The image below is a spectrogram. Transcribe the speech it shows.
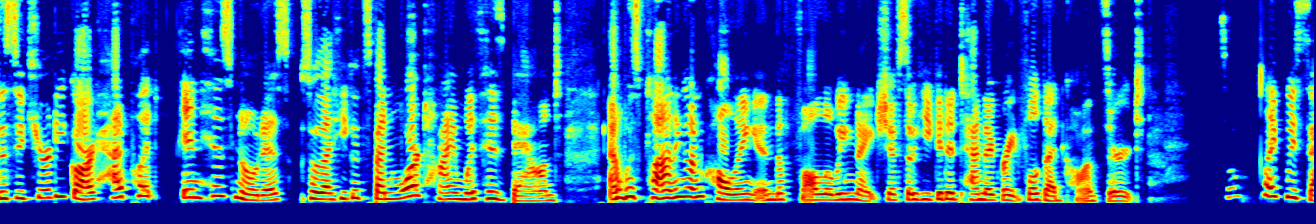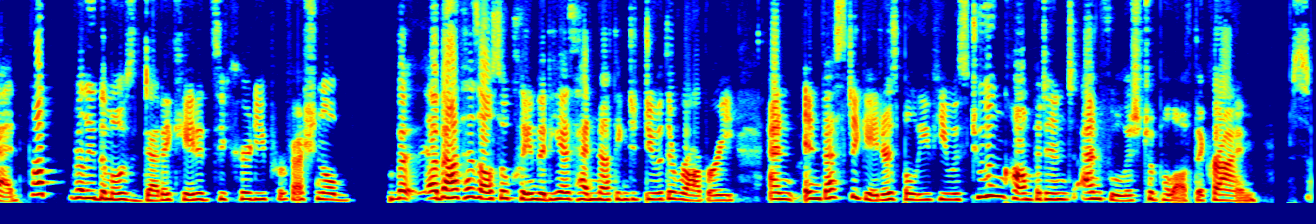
The security guard had put in his notice so that he could spend more time with his band and was planning on calling in the following night shift so he could attend a Grateful Dead concert. So, like we said, not really the most dedicated security professional, but Abath has also claimed that he has had nothing to do with the robbery, and investigators believe he was too incompetent and foolish to pull off the crime. So,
